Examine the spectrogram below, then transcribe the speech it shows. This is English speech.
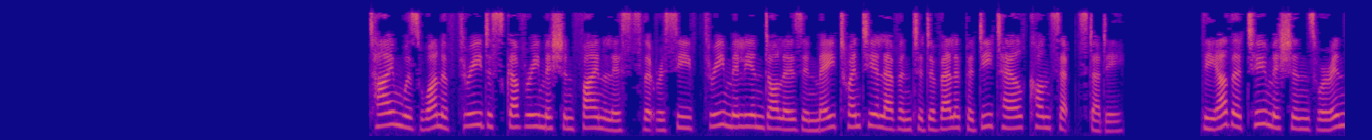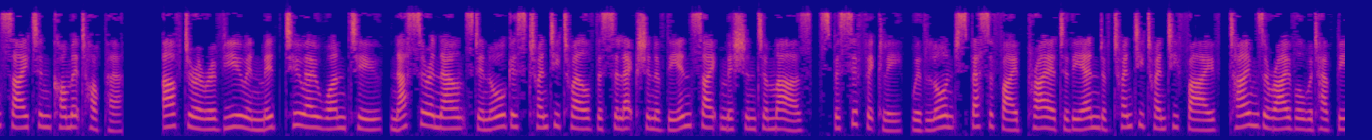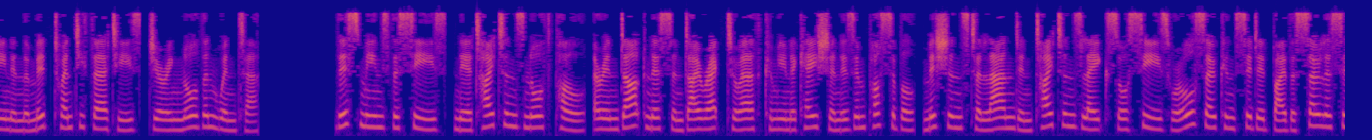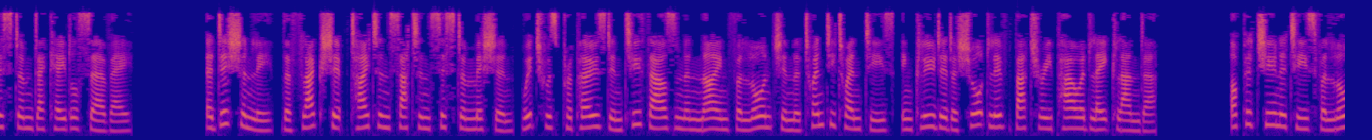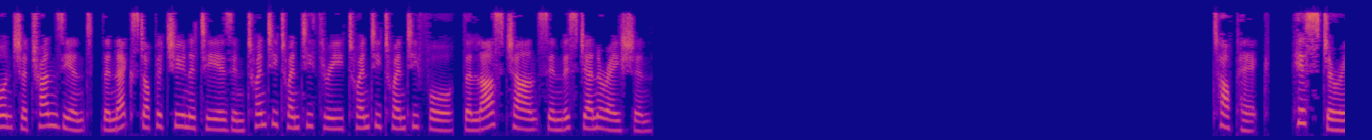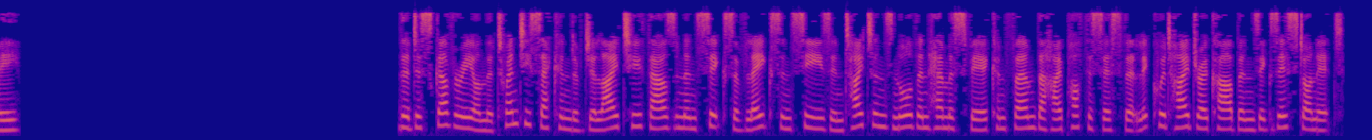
Time was one of three Discovery mission finalists that received $3 million in May 2011 to develop a detailed concept study. The other two missions were InSight and Comet Hopper. After a review in mid-2012, NASA announced in August 2012 the selection of the InSight mission to Mars, specifically, with launch specified prior to the end of 2025. Time's arrival would have been in the mid-2030s, during northern winter. This means the seas, near Titan's north pole, are in darkness and direct-to-Earth communication is impossible. Missions to land in Titan's lakes or seas were also considered by the Solar System Decadal Survey. Additionally, the flagship Titan-Saturn system mission, which was proposed in 2009 for launch in the 2020s, included a short-lived battery-powered lake lander. Opportunities for launch are transient, the next opportunity is in 2023–2024, the last chance in this generation. History The discovery on the 22nd of July 2006 of lakes and seas in Titan's northern hemisphere confirmed the hypothesis that liquid hydrocarbons exist on it.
